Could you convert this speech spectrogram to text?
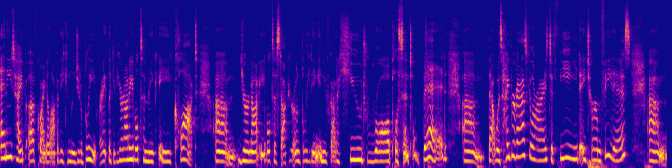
any type of coagulopathy can lead you to bleed, right? Like if you're not able to make a clot, um, you're not able to stop your own bleeding, and you've got a huge raw placental bed um, that was hypervascularized to feed a term fetus. Um,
